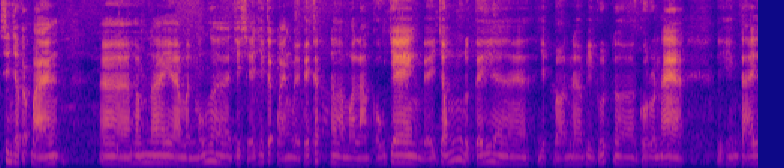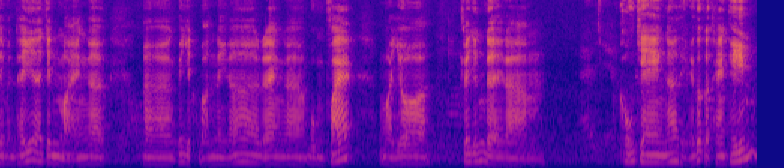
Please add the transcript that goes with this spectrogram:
Xin chào các bạn. À, Hôm nay à, mình muốn à, chia sẻ với các bạn về cái cách à, mà làm khẩu trang để chống được cái à, dịch bệnh à, virus à, corona. Thì hiện tại thì mình thấy à, trên mạng à, à, cái dịch bệnh này nó đang à, bùng phát mà do cái vấn đề là khẩu trang á, thì nó rất là khan hiếm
